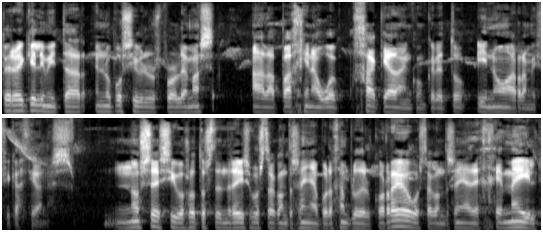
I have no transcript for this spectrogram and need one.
pero hay que limitar en lo posible los problemas a la página web hackeada en concreto y no a ramificaciones. No sé si vosotros tendréis vuestra contraseña, por ejemplo, del correo, vuestra contraseña de Gmail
